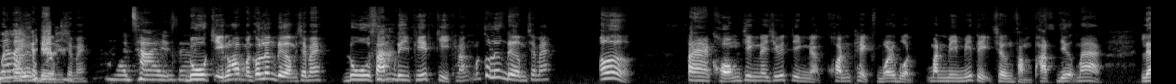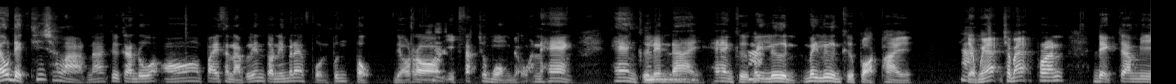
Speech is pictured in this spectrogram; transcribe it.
มันก็เรื่องเดิมใช่ไหมใช่ดูกี่รอบมันก็เรื่องเดิมใช่ไหมดูซ้ำ repeat กี่ครั้งมันก็เรื่องเดิมใช่ไหมเออ แต่ของจริงในชีวิตจริงเนี่ย context บริบทมันมีมิติเชิงสัมพัทธ์เยอะมาก แล้วเด็กที่ฉลาดนะ คือการรู้ว่าอ๋อไปสนามเล่นตอนนี้ไม่ได้ฝนเพิ่งตก เดี๋ยวรออีกสักชั่วโมงเดี๋ยวมันแห้ง แห้งคือเล่นได้ แห้งคือไม่ลื่น ไม่ลื่นคือปลอดภัย อย่างเงี้ยใช่ไหมเพราะฉะนั้นเด็กจะมี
